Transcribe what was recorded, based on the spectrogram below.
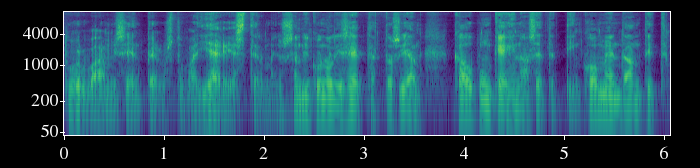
turvaamiseen perustuvan järjestelmän, jossa niin kuin oli se, että tosiaan kaupunkeihin asetettiin komendantit,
